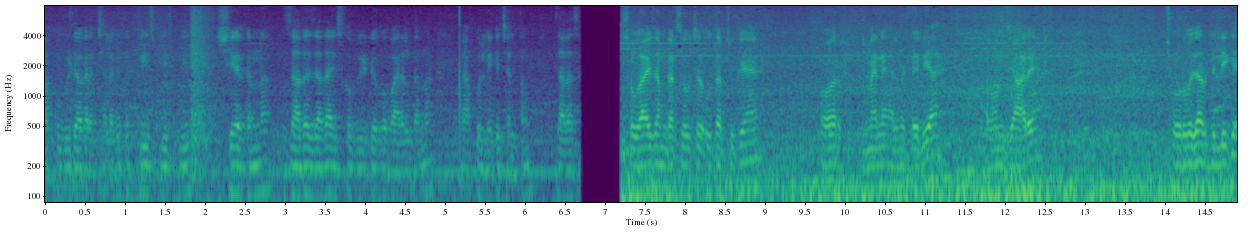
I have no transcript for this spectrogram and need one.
आपको वीडियो अगर अच्छा लगे तो प्लीज़ प्लीज़ प्लीज़ शेयर करना। ज़्यादा से ज़्यादा इसको वीडियो को वायरल करना। मैं आपको लेके चलता हूँ ज़्यादा से सो गाइस हम घर से उतर उतर चुके हैं और मैंने हेलमेट ले लिया है। अब हम जा रहे हैं। छोर बाज़ार दिल्ली के।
